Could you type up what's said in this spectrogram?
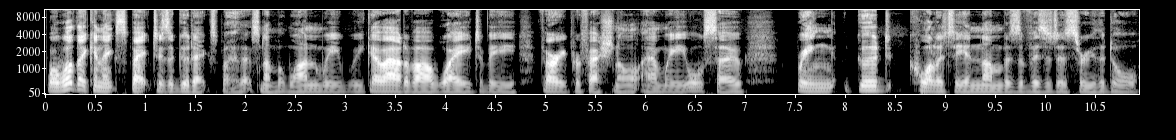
Well, what they can expect is a good expo. That's number one. We we go out of our way to be very professional, and we also bring good quality and numbers of visitors through the door.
